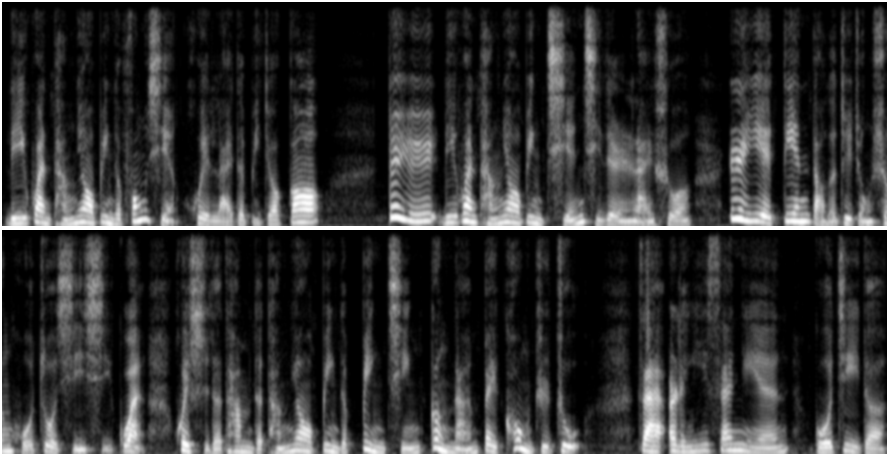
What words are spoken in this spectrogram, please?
罹患糖尿病的风险会来的比较高。对于罹患糖尿病前期的人来说，日夜颠倒的这种生活作息习惯，会使得他们的糖尿病的病情更难被控制住。在二零一三年，国际的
